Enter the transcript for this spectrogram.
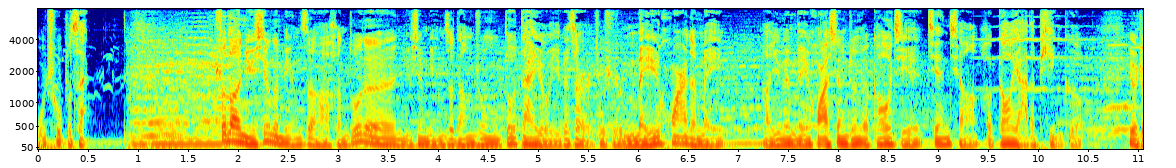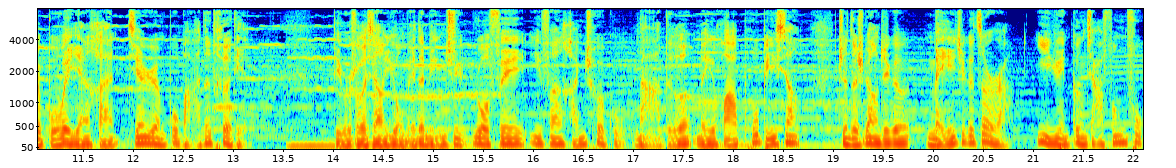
无处不在。说到女性的名字哈，很多的女性名字当中都带有一个字儿，就是梅花的梅啊，因为梅花象征着高洁、坚强和高雅的品格，有着不畏严寒、坚韧不拔的特点。比如说像咏梅的名句“若非一番寒彻骨，哪得梅花扑鼻香”，真的是让这个“梅”这个字儿啊，意蕴更加丰富。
